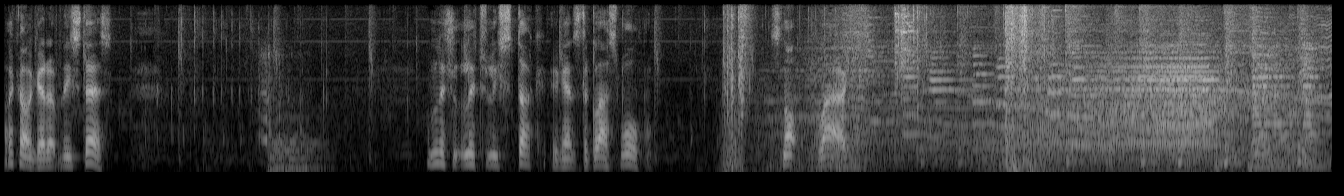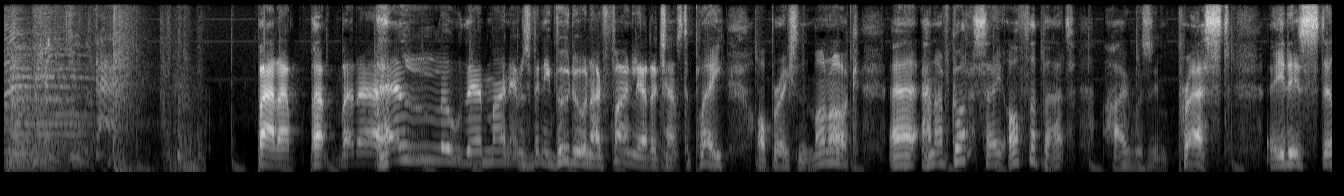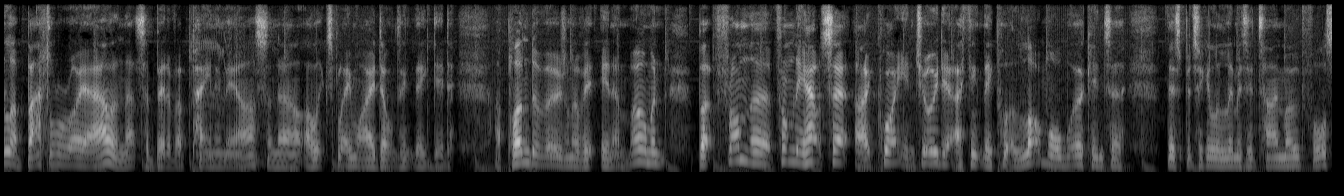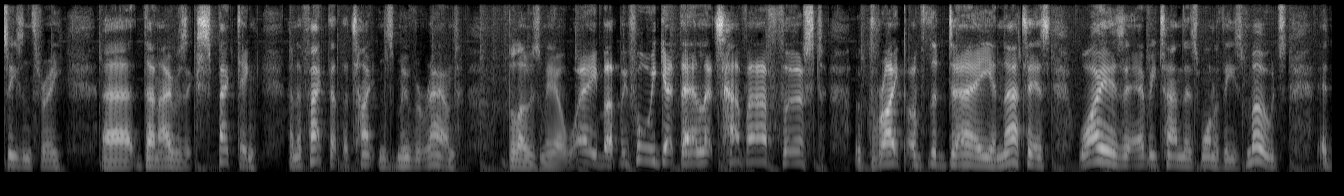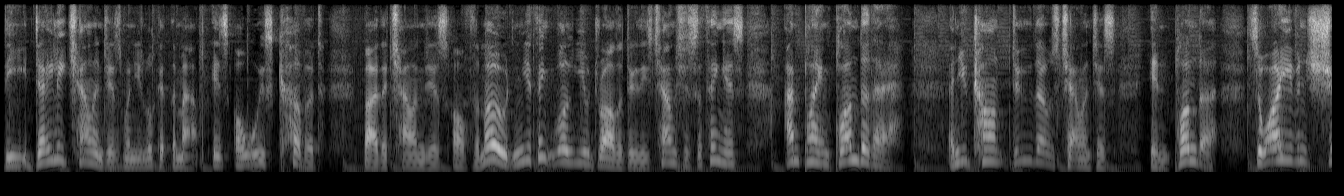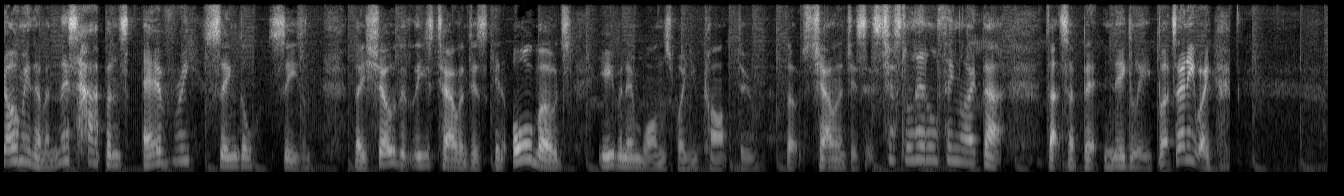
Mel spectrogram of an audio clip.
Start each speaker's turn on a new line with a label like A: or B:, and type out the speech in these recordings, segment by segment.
A: I can't get up these stairs. I'm literally stuck against the glass wall. It's not lag. Hello there, my name is Vynny Voodoo, and I finally had a chance to play Operation Monarch. Uh, and I've got to say, off the bat, I was impressed. It is still a battle royale, and that's a bit of a pain in the ass. And I'll, I'll explain why I don't think they did a plunder version of it in a moment. But from the from the outset, I quite enjoyed it. I think they put a lot more work into this particular limited time mode for season three uh, than I was expecting. And the fact that the Titans move around blows me away. But before we get there, let's have our first gripe of the day, and that is why is it every time there's one of these modes, the daily challenges, when you look at the map, is always covered by the challenges of the mode? And you think, well, you'd rather do these challenges. The thing is, I'm playing Plunder there. And you can't do those challenges in Plunder. So why even show me them? And this happens every single season. They show that these challenges in all modes, even in ones where you can't do those challenges. It's just a little thing like that that's a bit niggly. But anyway,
